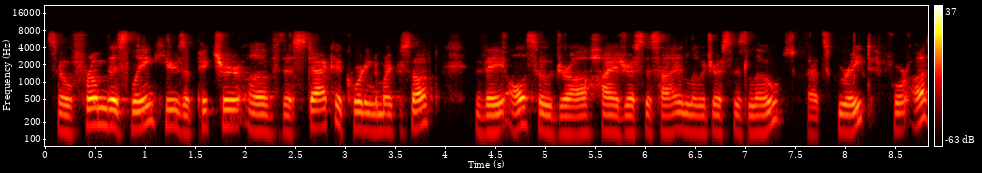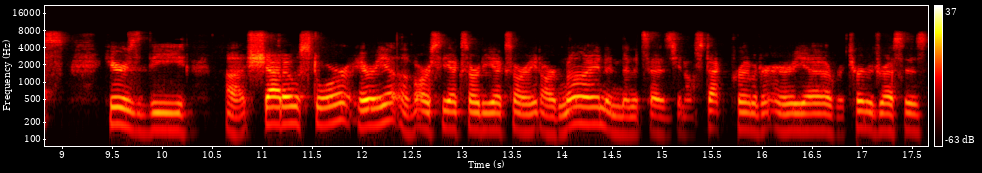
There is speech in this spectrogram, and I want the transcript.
So from this link, here's a picture of the stack according to Microsoft. They also draw high addresses high and low addresses low, so that's great for us. Here's the uh, shadow store area of RCX, RDX, R8, R9, and then it says, you know, stack parameter area, return addresses.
